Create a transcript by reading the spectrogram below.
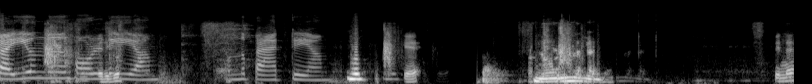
കൈ ഒന്ന് ഹോൾഡ് ചെയ്യാം. ഒന്ന് പാറ്റ് ചെയ്യാം. ഓക്കെ പിന്നെ?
